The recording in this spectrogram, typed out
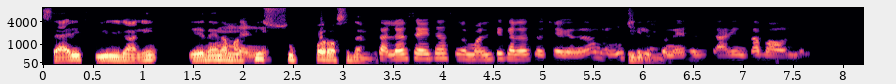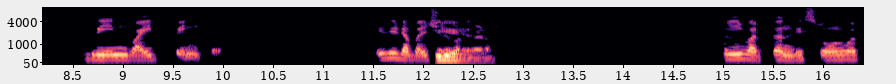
శారీ ఫీల్ గానీ ఏదైనా మనకి. సూపర్ వస్తుందండి. కలర్స్ అయితే అసలు మల్టీ కలర్స్ వచ్చాయి కదా మంచి. లుక్ ఉన్నాయి. అసలు సారీ ఇంకా బాగుంది గ్రీన్ వైట్ పింక్. ఇది double shade. Madam. Full work అండి stone work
